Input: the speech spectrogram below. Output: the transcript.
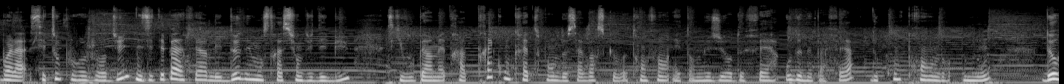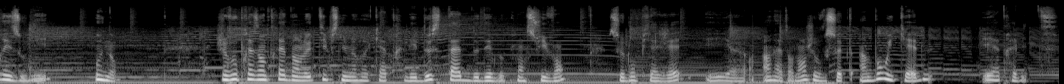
Voilà, c'est tout pour aujourd'hui. N'hésitez pas à faire les deux démonstrations du début, ce qui vous permettra très concrètement de savoir ce que votre enfant est en mesure de faire ou de ne pas faire, de comprendre ou non, de raisonner ou non. Je vous présenterai dans le tips numéro 4 les deux stades de développement suivants, selon Piaget, et euh, en attendant, je vous souhaite un bon week-end et à très vite.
